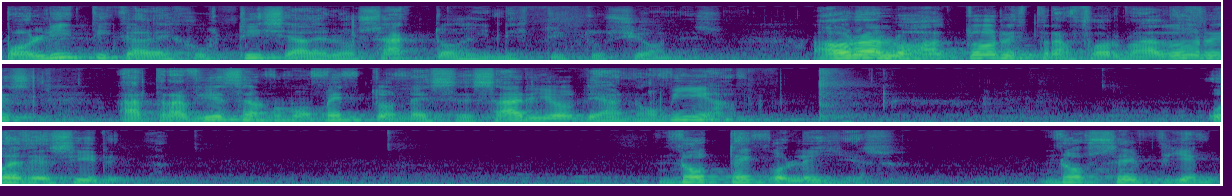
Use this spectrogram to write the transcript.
política de justicia de los actos y instituciones. Ahora los actores transformadores atraviesan un momento necesario de anomía o es decir, no tengo leyes, no sé bien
